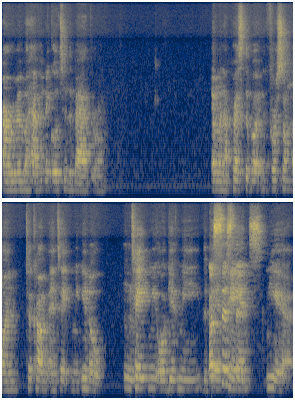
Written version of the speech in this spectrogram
I remember having to go to the bathroom. And when I pressed the button for someone to come and take me, you know, Mhm. take me or give me the Assistance. yeah.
